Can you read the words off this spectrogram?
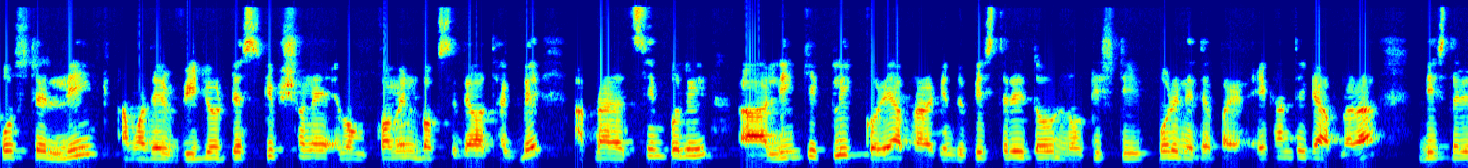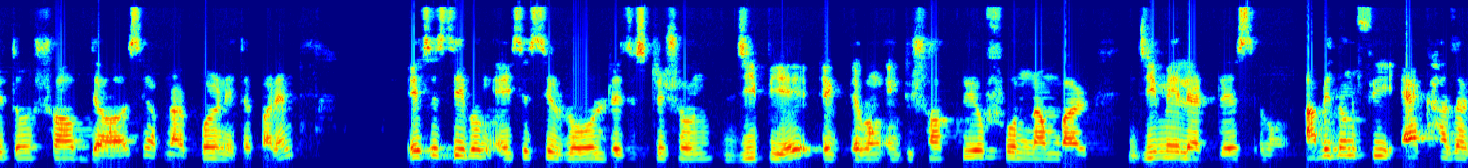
পোস্টের লিংক আমাদের ভিডিও ডেসক্রিপশনে এবং কমেন্ট বক্সে দেওয়া থাকবে। আপনারা সিম্পলি লিংকে ক্লিক করে আপনারা কিন্তু বিস্তারিত নোটিশটি পড়ে নিতে পারেন। এখান থেকে আপনারা বিস্তারিত সব দেওয়া আছে আপনারা পড়ে নিতে পারেন। এসএসসি এবং এইচএসসি রোল রেজিস্ট্রেশন জিপিএ এবং একটি সক্রিয় ফোন নাম্বার জিমেইল অ্যাড্রেস এবং আবেদন ফি এক হাজার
